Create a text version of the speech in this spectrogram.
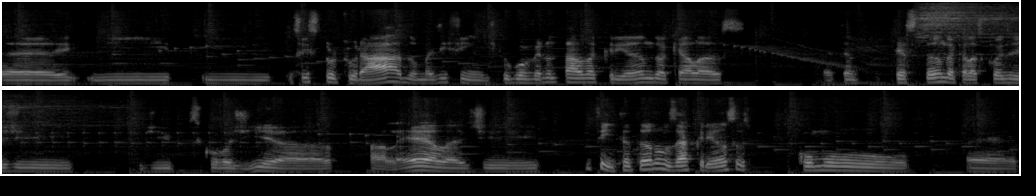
é, e, e, não sei se mas enfim, de que o governo estava criando aquelas, é, testando aquelas coisas de, de psicologia paralela, de, enfim, tentando usar crianças como é,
